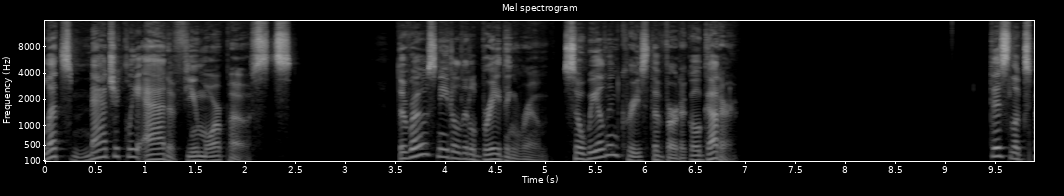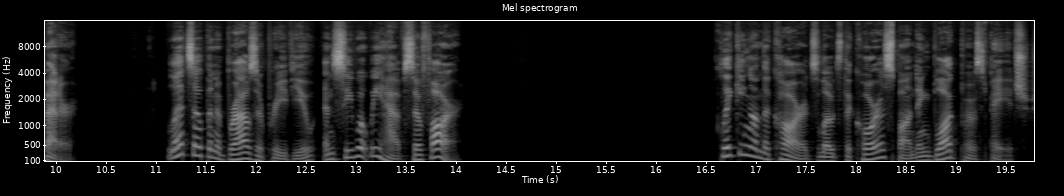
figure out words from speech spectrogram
Let's magically add a few more posts. The rows need a little breathing room, so we'll increase the vertical gutter. This looks better. Let's open a browser preview and see what we have so far. Clicking on the cards loads the corresponding blog post page.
